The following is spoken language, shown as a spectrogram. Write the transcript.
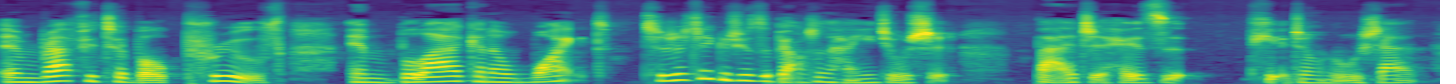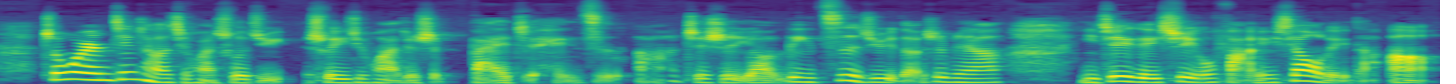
irrefutable proof in black and white。其实这个句子表示的含义就是白纸黑字。铁证如山，中国人经常喜欢说句说一句话，就是白纸黑字啊，这是要立字据的，是不是啊？你这个是有法律效力的啊，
